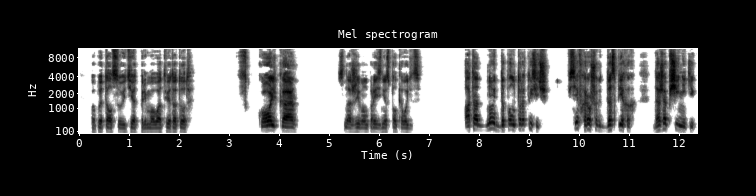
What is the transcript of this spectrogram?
— попытался уйти от прямого ответа тот. — Сколько? — с нажимом произнес полководец. — От одной до полутора тысяч. Все в хороших доспехах, даже общинники,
